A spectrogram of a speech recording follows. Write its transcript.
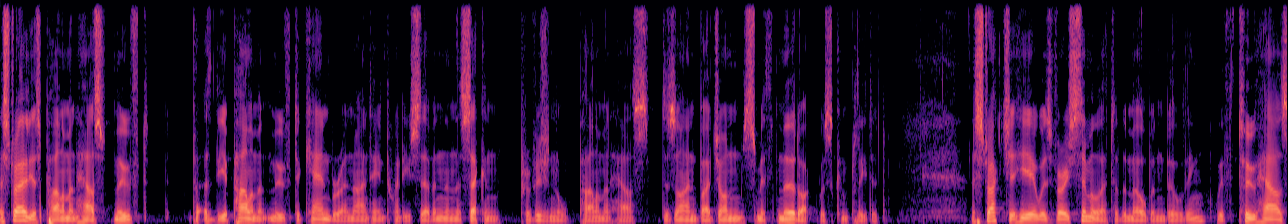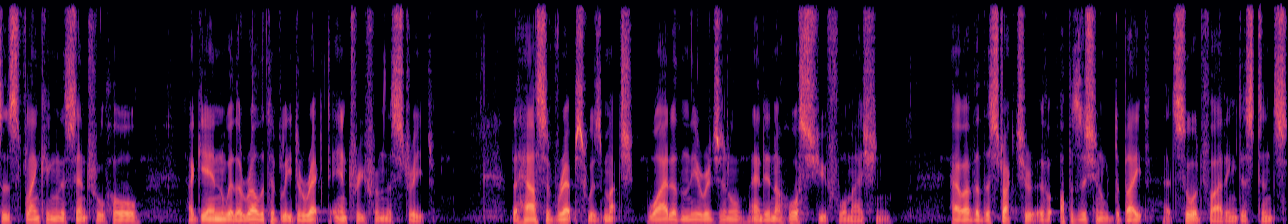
Australia's Parliament House moved, the Parliament moved to Canberra in 1927 and the second provisional Parliament House, designed by John Smith Murdoch, was completed. The structure here was very similar to the Melbourne building, with two houses flanking the central hall, again with a relatively direct entry from the street. The House of Reps was much wider than the original and in a horseshoe formation. However, the structure of oppositional debate at sword fighting distance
